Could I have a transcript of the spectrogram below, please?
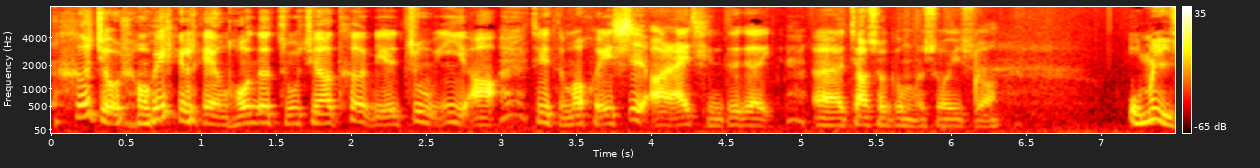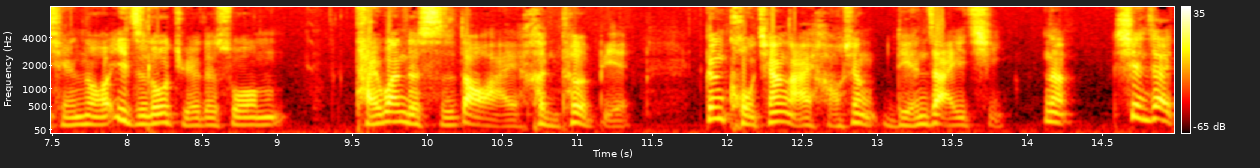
喝酒容易脸红的族群要特别注意啊，所以怎么回事啊？来请这个呃教授跟我们说一说。我们以前呢一直都觉得说台湾的食道癌很特别。跟口腔癌好像连在一起。那现在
